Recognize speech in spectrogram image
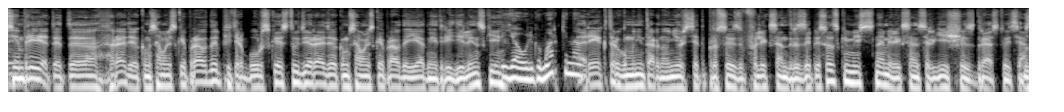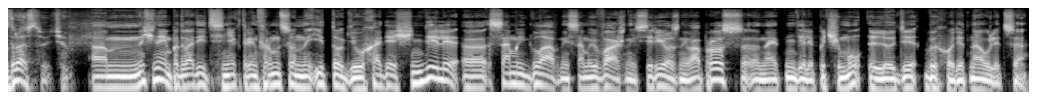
Всем привет, это радио «Комсомольская правда», петербургская студия радио «Комсомольская правда». Я Дмитрий Делинский. Я Ольга Маркина. Ректор гуманитарного университета профсоюзов Александр Записоцкий вместе с нами. Александр Сергеевич, здравствуйте. Здравствуйте. Эм, начинаем подводить некоторые информационные итоги уходящей недели. Э, самый главный, самый важный, серьезный вопрос э, на этой неделе. Почему люди выходят на улицы?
